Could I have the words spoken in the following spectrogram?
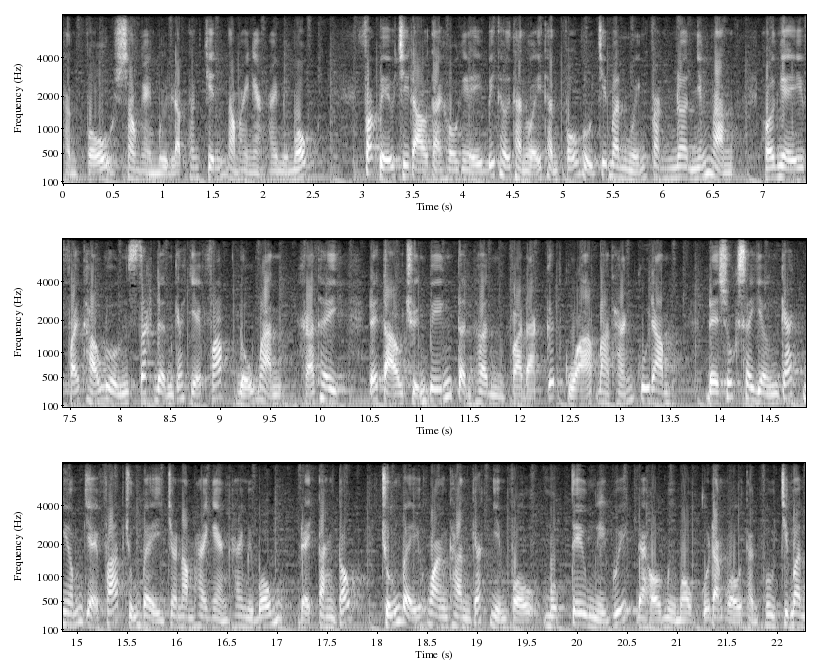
thành phố sau ngày 15 tháng 9 năm 2021. Phát biểu chỉ đạo tại hội nghị, Bí thư Thành ủy Thành phố Hồ Chí Minh Nguyễn Văn Nên nhấn mạnh, hội nghị phải thảo luận xác định các giải pháp đủ mạnh, khả thi để tạo chuyển biến tình hình và đạt kết quả 3 tháng cuối năm đề xuất xây dựng các nhóm giải pháp chuẩn bị cho năm 2024 để tăng tốc, chuẩn bị hoàn thành các nhiệm vụ, mục tiêu nghị quyết Đại hội 11 của Đảng bộ Thành phố Hồ Chí Minh.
